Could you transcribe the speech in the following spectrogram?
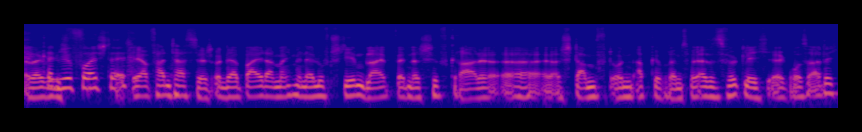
also kann ich mir vorstellen. Ja, fantastisch. Und der Ball dann manchmal in der Luft stehen bleibt, wenn das Schiff gerade äh, stampft und abgebremst wird. Also es ist wirklich äh, großartig.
